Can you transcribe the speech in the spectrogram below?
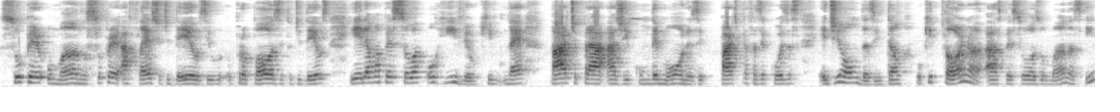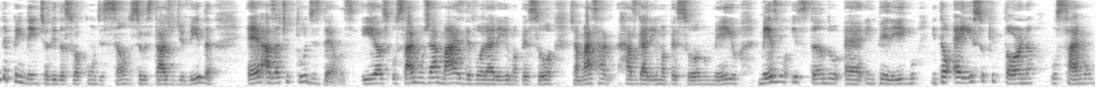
super humano, super a flecha de Deus e o, o propósito de Deus, e ele é uma pessoa horrível que, né, parte para agir com demônios e parte para fazer coisas hediondas. Então, o que torna as pessoas humanas, independente ali da sua condição, do seu estágio de vida, é as atitudes delas. E as, o Simon jamais devoraria uma pessoa, jamais rasgaria uma pessoa no meio, mesmo estando é, em perigo. Então é isso que torna o Simon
